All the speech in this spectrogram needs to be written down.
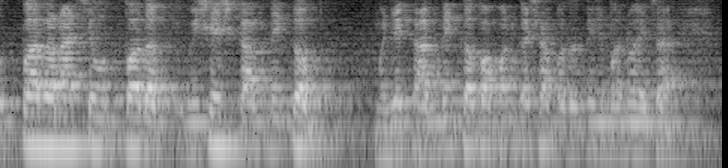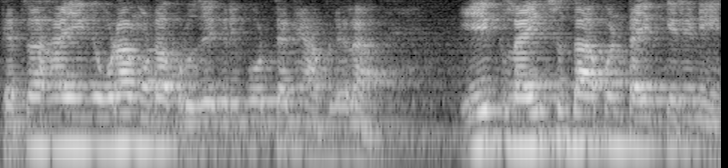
उत्पादनाचे उत्पादक विशेष कागदी कप म्हणजे कागदी कप आपण कशा पद्धतीने बनवायचा त्याचा हा एक एवढा मोठा प्रोजेक्ट रिपोर्ट त्याने आपल्याला एक लाईन सुद्धा आपण टाईप केली नाही.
